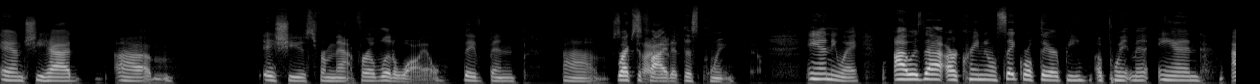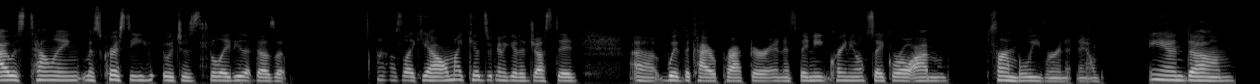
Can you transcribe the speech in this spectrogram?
and she had um issues from that for a little while. They've been um, rectified at this point. Anyway, I was at our cranial sacral therapy appointment and I was telling Miss Christie, which is the lady that does it, I was like, yeah, all my kids are going to get adjusted uh, with the chiropractor. And if they need cranial sacral, I'm firm believer in it now. And um,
